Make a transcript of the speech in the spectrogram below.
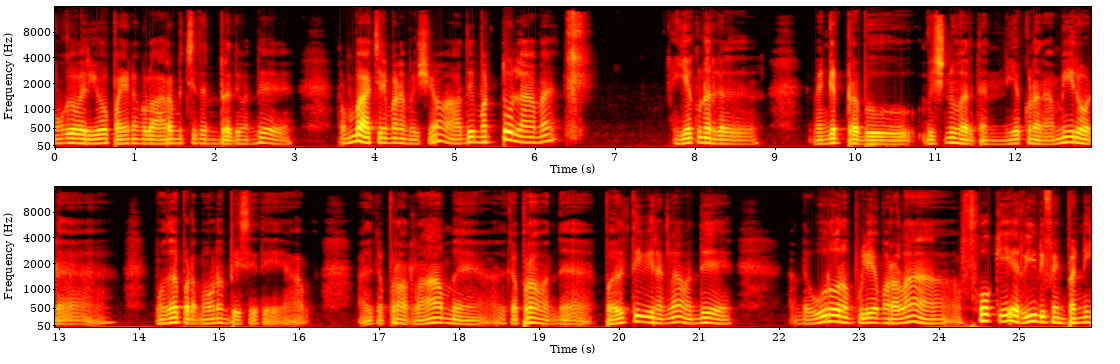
முகவரியோ பயணங்களோ ஆரம்பிச்சதுன்றது வந்து ரொம்ப ஆச்சரியமான விஷயம். அது மட்டும் இல்லாமல் இயக்குனர்கள் வெங்கட் பிரபு விஷ்ணுவர்தன் இயக்குனர் அமீரோட முத படம் மௌனம் பேசியது அதுக்கப்புறம் ராமு அதுக்கப்புறம் அந்த பருத்தி வீரன்லாம் வந்து அந்த ஊரோரம் புளிய மரம்லாம் ஃபோக்கையே ரீடிஃபைன் பண்ணி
